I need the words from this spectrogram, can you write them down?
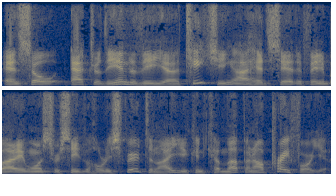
And so after the end of the uh, teaching, I had said, if anybody wants to receive the Holy Spirit tonight, you can come up and I'll pray for you.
